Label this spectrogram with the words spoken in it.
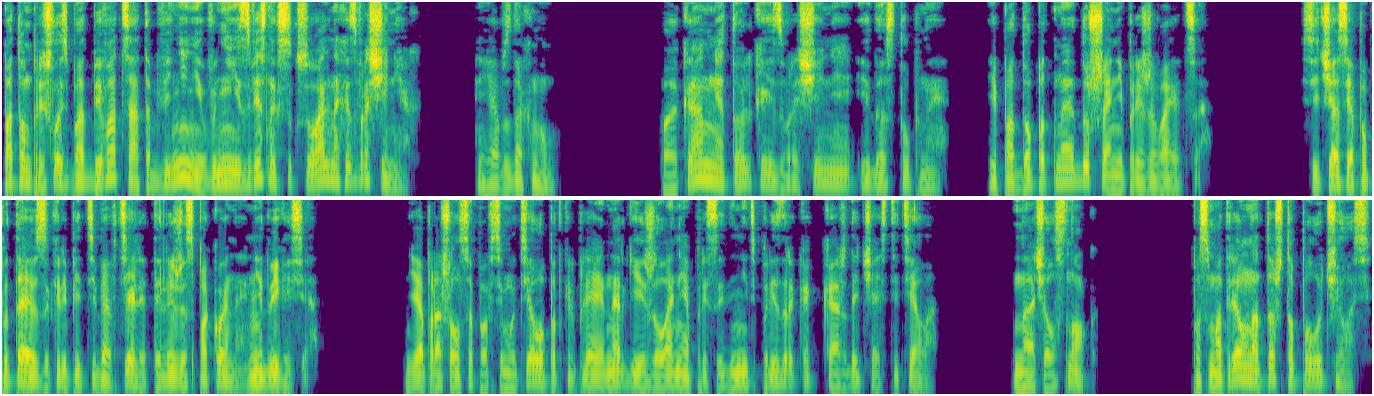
потом пришлось бы отбиваться от обвинений в неизвестных сексуальных извращениях. Я вздохнул. Пока мне только извращения и доступны. И подопытная душа не приживается. Сейчас я попытаюсь закрепить тебя в теле, ты лежи спокойно, не двигайся. Я прошелся по всему телу, подкрепляя энергией желание присоединить призрака к каждой части тела. Начал с ног. Посмотрел на то, что получилось.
